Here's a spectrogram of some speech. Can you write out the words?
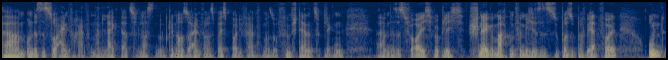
Ähm, und es ist so einfach, einfach mal ein Like da zu lassen und genauso einfach ist bei Spotify einfach mal so fünf Sterne zu klicken. Ähm, das ist für euch wirklich schnell gemacht und für mich ist es super, super wertvoll. Und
